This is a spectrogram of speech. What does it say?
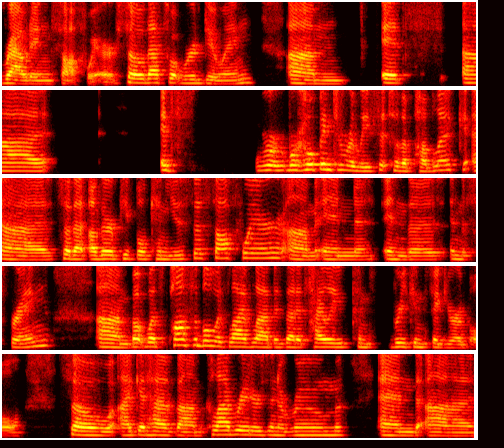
routing software? So that's what we're doing. Um, it's, uh, it's, we're, we're hoping to release it to the public uh, so that other people can use this software um, in, in, the, in the spring. Um, but what's possible with Live Lab is that it's highly reconfigurable. So I could have um, collaborators in a room and uh,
